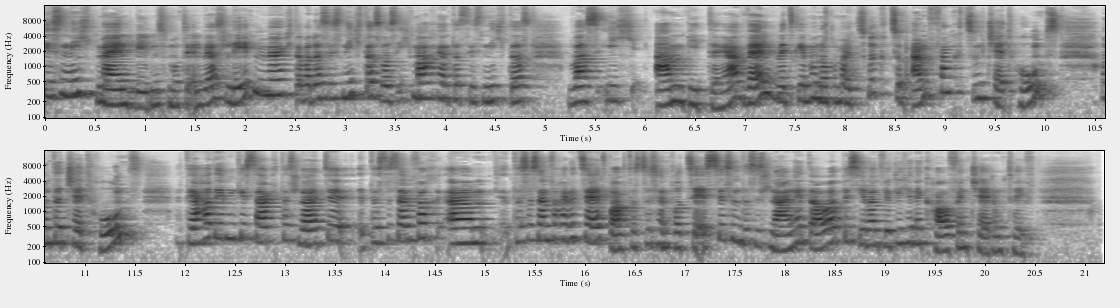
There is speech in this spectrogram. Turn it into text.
ist nicht mein Lebensmodell. Wer es leben möchte, aber das ist nicht das, was ich mache und das ist nicht das, was ich anbiete. Ja? Weil, jetzt gehen wir noch einmal zurück zum Anfang, zum Chat Holmes. Und der Chat Holmes, der hat eben gesagt, dass Leute, dass das einfach, ähm, dass es einfach eine Zeit braucht, dass das ein Prozess ist und dass es lange dauert, bis jemand wirklich eine Kaufentscheidung trifft.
